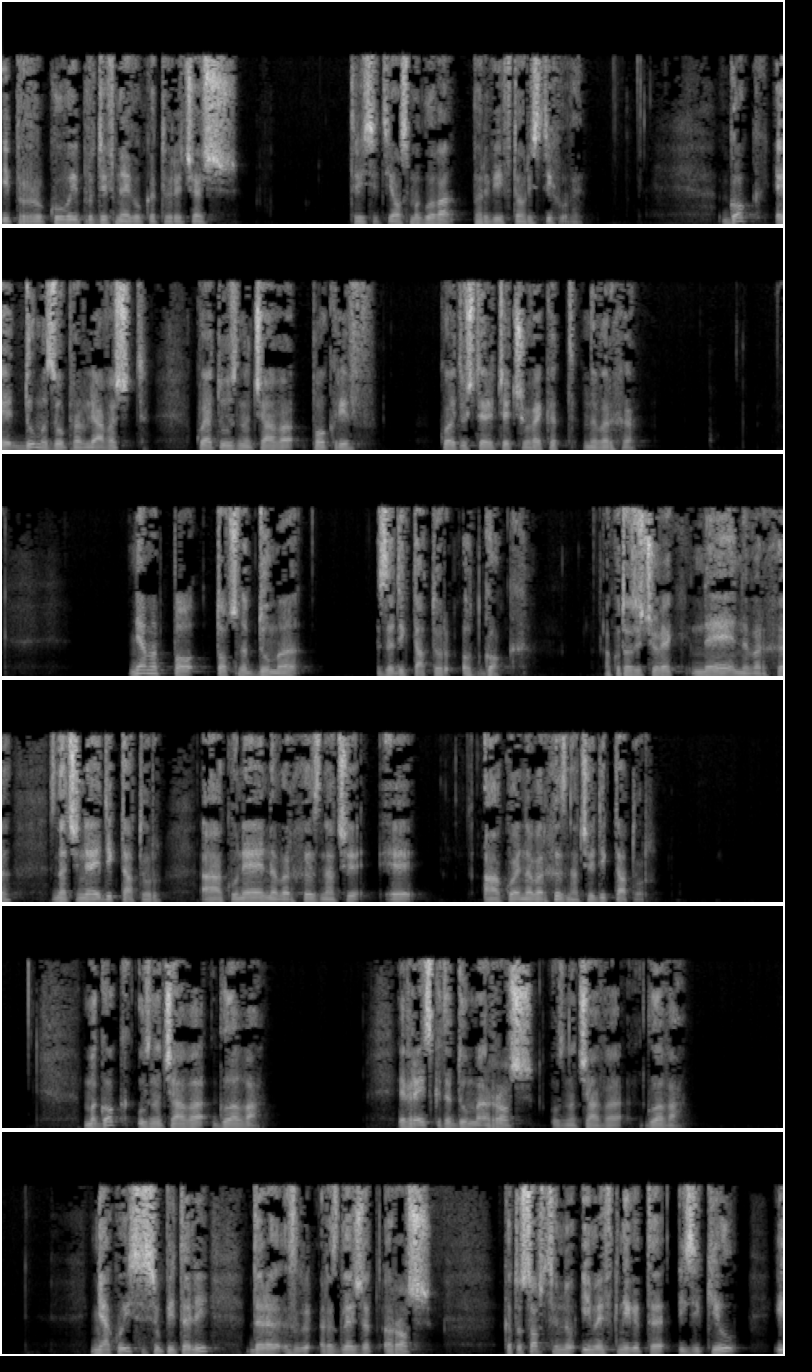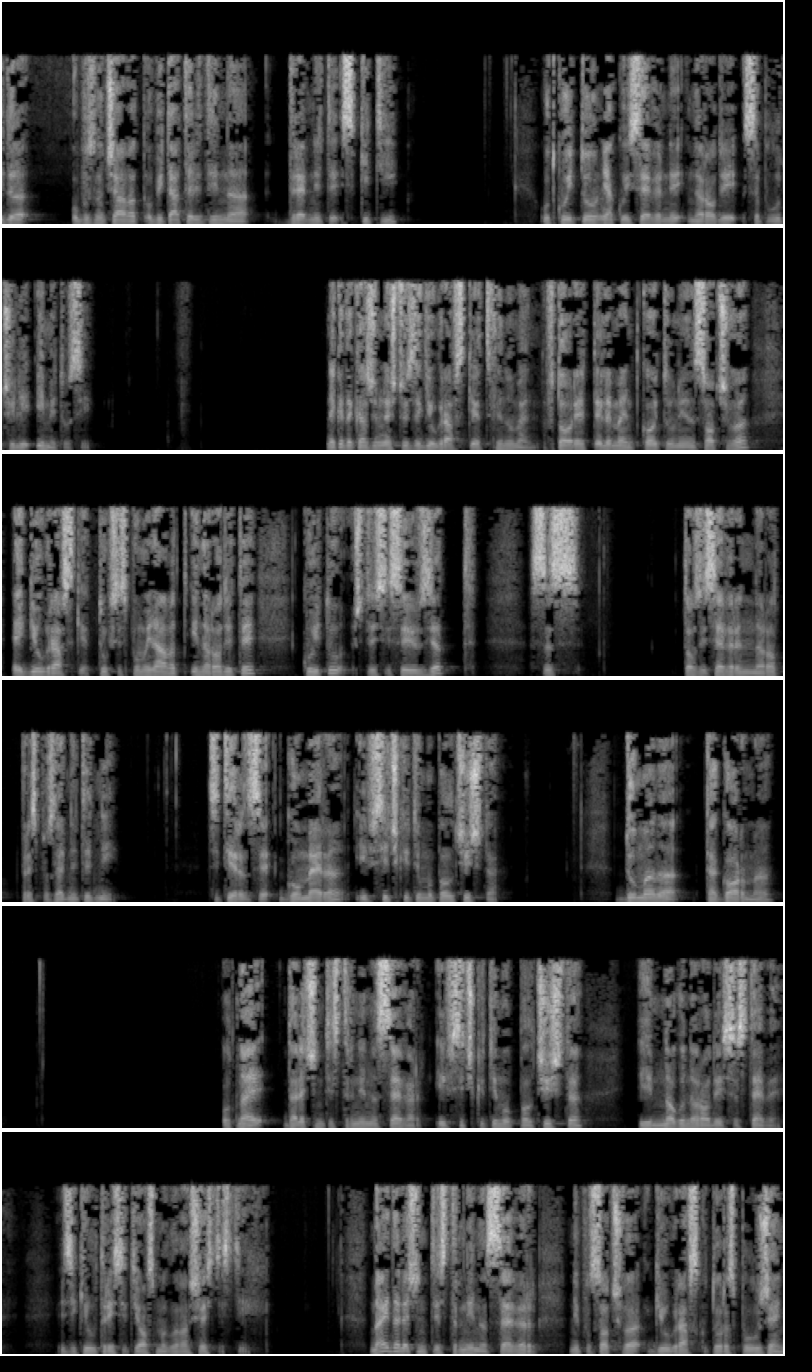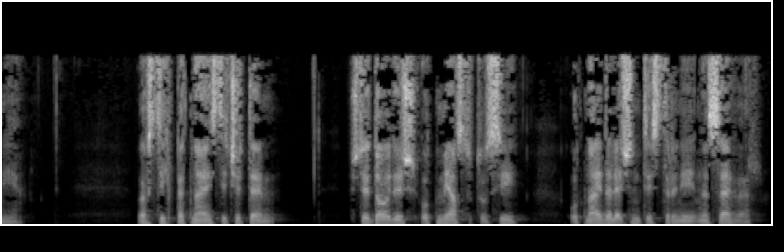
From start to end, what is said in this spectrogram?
и пророкувай против него, като речеш. 38 глава, 1 и 2 стихове. Гог е дума за управляващ, което означава покрив, което ще рече човекът на върха. Няма по-точна дума за диктатор от Гог. Ако този човек не е на върха, значи не е диктатор, а ако не е на върха, значи е... А ако е на върха, значи е диктатор. Магог означава глава. Еврейската дума Рош означава глава. Някои са се опитали да разглеждат Рош като собствено име в книгата Изикил и да обозначават обитателите на древните скити, от които някои северни народи са получили името си. Нека да кажем нещо и за географският феномен. Вторият елемент, който ни насочва, е географският. Тук се споменават и народите, които ще се съюзят с този северен народ през последните дни. Цитират се Гомера и всичките му пълчища. Дума на Тагорма от най-далечните страни на север и всичките му пълчища и много народи с тебе. Езикил 38 глава 6 стих. Най-далечните страни на север ни посочва географското разположение. В стих 15 четем Ще дойдеш от мястото си, от най-далечните страни на север.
